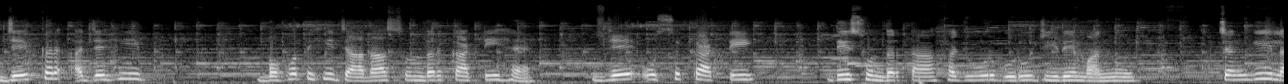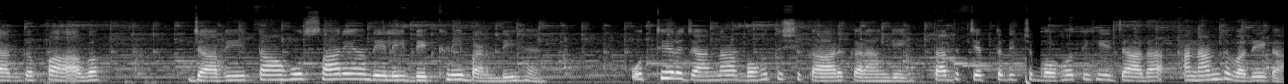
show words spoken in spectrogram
ਜੇਕਰ ਅਜਿਹੀ ਬਹੁਤ ਹੀ ਜ਼ਿਆਦਾ ਸੁੰਦਰ ਘਾਟੀ ਹੈ, ਜੇ ਉਸ ਘਾਟੀ ਦੀ ਸੁੰਦਰਤਾ ਹਜੂਰ ਗੁਰੂ ਜੀ ਦੇ ਮਨ ਨੂੰ ਚੰਗੀ ਲੱਗ ਭਾਵ ਜਾਵੇ, ਤਾਂ ਉਹ ਸਾਰਿਆਂ ਦੇ ਲਈ ਵੇਖਣੀ ਬਣਦੀ ਹੈ। ਉੱਥੇ ਰੋਜ਼ਾਨਾ ਬਹੁਤ ਸ਼ਿਕਾਰ ਕਰਾਂਗੇ। ਤਦ ਚਿੱਤ ਵਿੱਚ ਬਹੁਤ ਹੀ ਜ਼ਿਆਦਾ ਆਨੰਦ ਵਧੇਗਾ।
